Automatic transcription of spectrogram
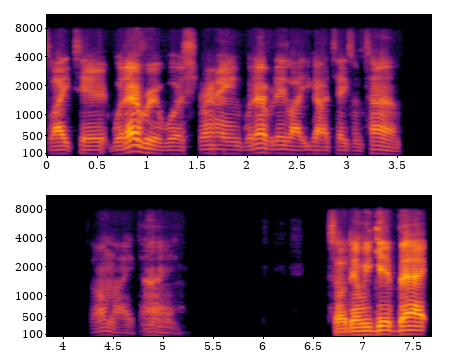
slight tear, whatever it was, strain, whatever they like, you gotta take some time. So I'm like, dang. So then we get back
